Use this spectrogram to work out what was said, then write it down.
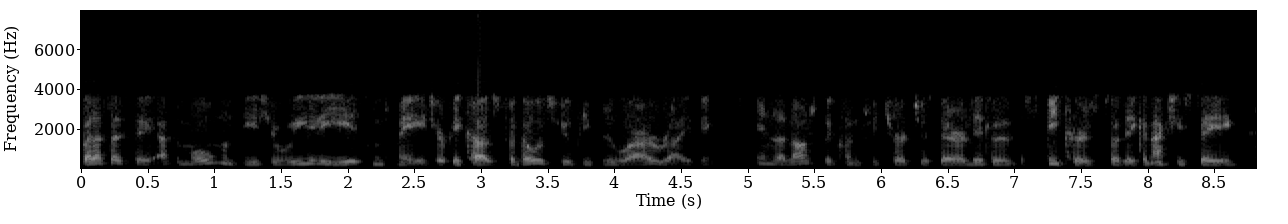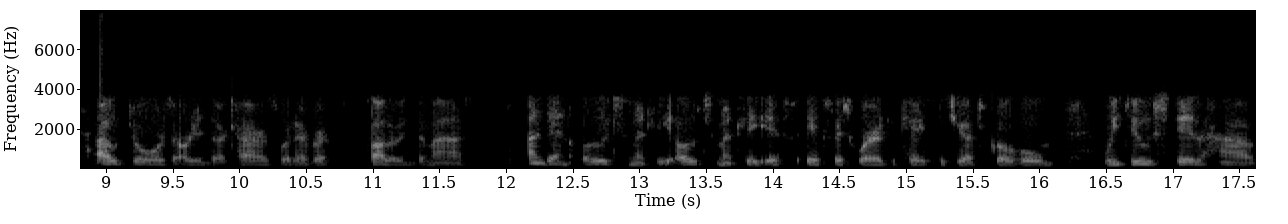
But as I say, at the moment, the issue really isn't major because for those few people who are arriving, in a lot of the country churches, there are little speakers so they can actually stay outdoors or in their cars, whatever, following the Mass. And then ultimately, ultimately, if, if it were the case that you had to go home, we do still have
